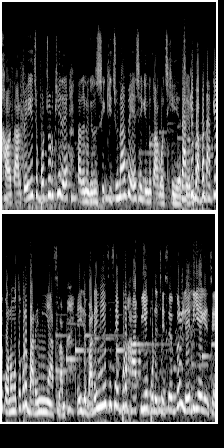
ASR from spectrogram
খাওয়া, তার পেয়ে গেছে প্রচুর খিদে। তার জন্য কিন্তু সে কিছু না পেয়ে সে কিন্তু কাগজ খেয়ে যাচ্ছে তাকে বাবা তাকে কোনো মতো করে বাড়ি নিয়ে আসলাম। এই যে বাড়ি নিয়ে এসে সে পুরো হাঁপিয়ে পড়েছে সে তো লেডিয়ে গেছে।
